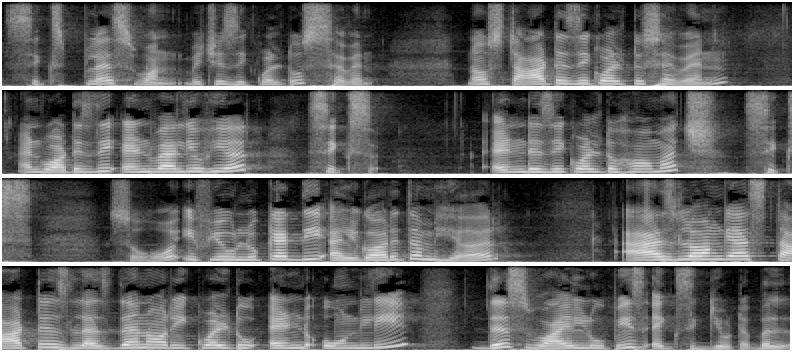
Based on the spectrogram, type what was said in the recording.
6 plus 1 which is equal to 7. Now start is equal to 7 and what is the end value here? 6. End is equal to how much? 6. So if you look at the algorithm here, as long as start is less than or equal to end only, this while loop is executable.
